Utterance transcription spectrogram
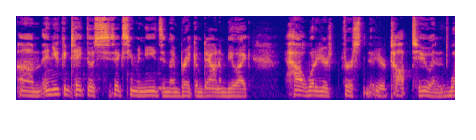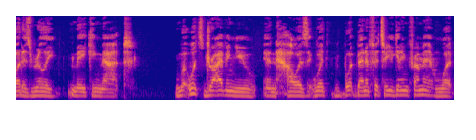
um, and you can take those six human needs and then break them down and be like, how, what are your first, your top two and what is really making that, what, what's driving you and how is it, what, what benefits are you getting from it and what,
